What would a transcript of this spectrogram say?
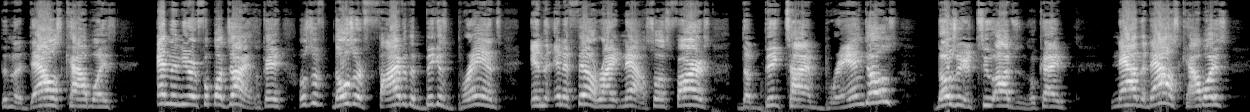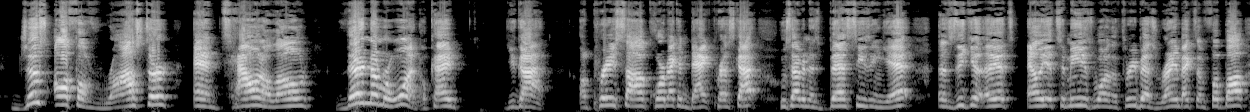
than the Dallas Cowboys and the New York Football Giants? Okay, those are those are five of the biggest brands in the NFL right now. So as far as the big time brand goes, those are your two options, okay? Now the Dallas Cowboys, just off of roster and talent alone, they're number one, okay? You got a pretty solid quarterback in Dak Prescott, who's having his best season yet. Ezekiel Elliott, Elliott to me is one of the three best running backs in football.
